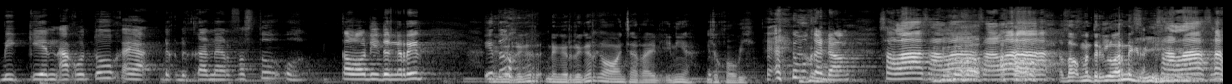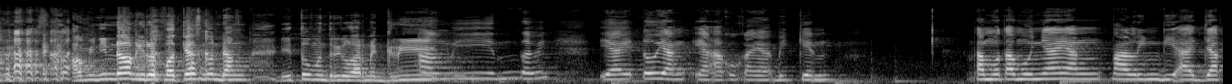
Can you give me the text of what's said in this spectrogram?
bikin aku tuh kayak deg-degan nervous tuh wah kalau didengerin itu denger denger denger ngewawancarain ini ya Jokowi bukan dong salah salah salah atau Menteri Luar Negeri. salah salah Aminin dong Irut Podcast ngundang itu Menteri Luar Negeri. Amin. Tapi ya itu yang yang aku kayak bikin tamu-tamunya yang paling diajak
